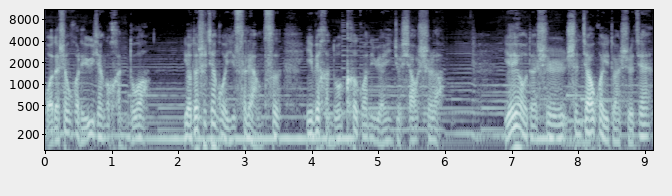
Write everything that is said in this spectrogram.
我的生活里遇见过很多，有的是见过一次两次，因为很多客观的原因就消失了；也有的是深交过一段时间。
